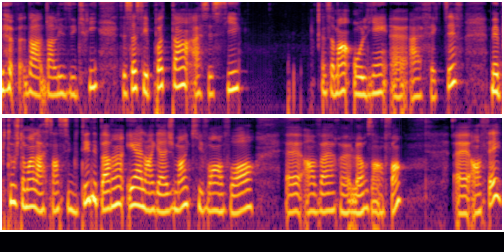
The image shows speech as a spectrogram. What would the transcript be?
dans, dans les écrits, c'est ça, c'est pas tant associé nécessairement au lien euh, affectif, mais plutôt justement à la sensibilité des parents et à l'engagement qu'ils vont avoir euh, envers euh, leurs enfants. en fait,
